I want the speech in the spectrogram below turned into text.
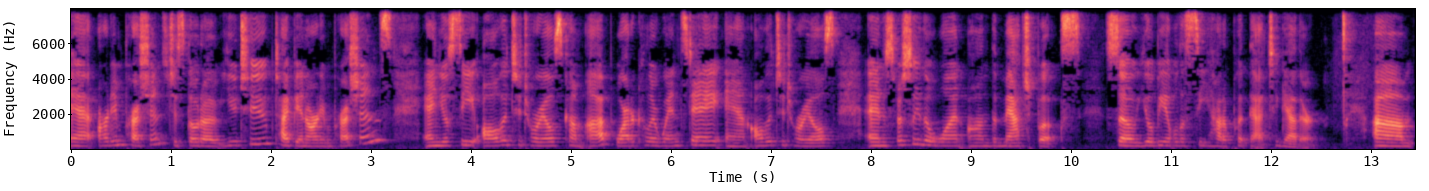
at Art Impressions. Just go to YouTube, type in Art Impressions, and you'll see all the tutorials come up, Watercolor Wednesday and all the tutorials, and especially the one on the matchbooks. So you'll be able to see how to put that together. Um,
